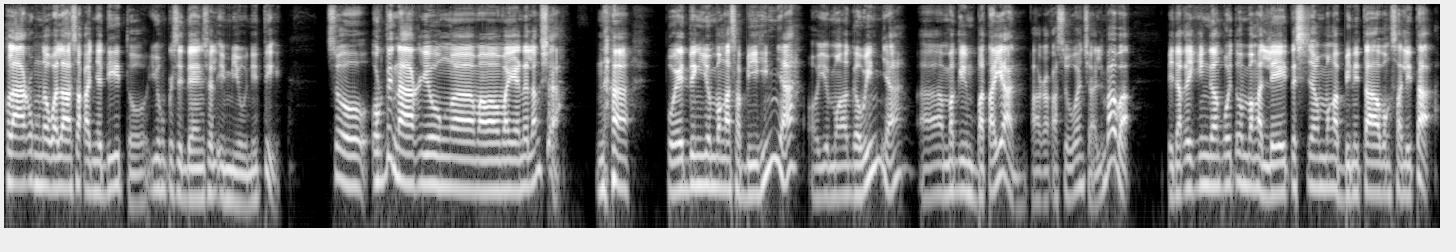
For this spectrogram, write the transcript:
klarong nawala sa kanya dito yung presidential immunity. So ordinaryong uh, mamamayan na lang siya na pwedeng yung mga sabihin niya o yung mga gawin niya uh, maging batayan para kasuhan siya. Halimbawa, pinakikinggan ko itong mga latest niyang mga binitawang salita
